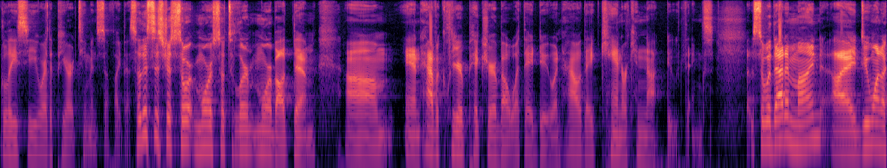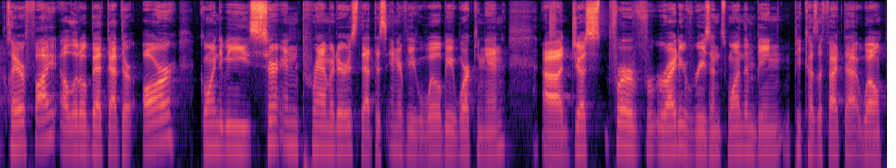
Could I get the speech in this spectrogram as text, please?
Glacy or the PR team and stuff like that. So this is just sort more so to learn more about them um, and have a clear picture about what they do and how they can or cannot do things. So with that in mind, I do want to clarify a little bit that there are going to be certain parameters that this interview will be working in, uh, just for a variety of reasons. One of them being because of the fact that, well,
